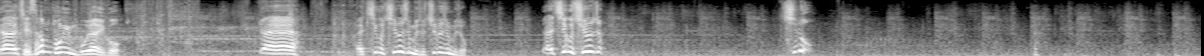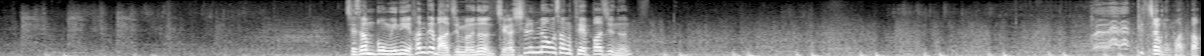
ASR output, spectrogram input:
야, 재산봉인 뭐야 이거 야야야. 야, 치고 치료 좀 해줘 치료 좀 해줘. 야 치고 치료 좀. 치료. 재산봉인이 한 대 맞으면은 제가 실명 상태에 빠지는. 피자국 봤다.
